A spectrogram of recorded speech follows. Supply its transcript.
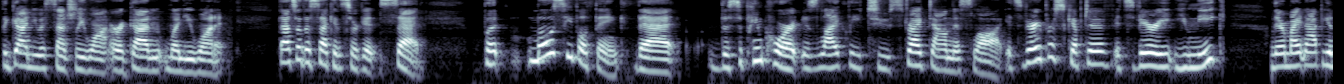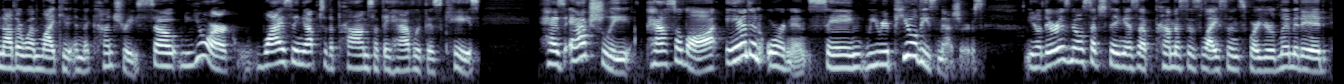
the gun you essentially want or a gun when you want it. That's what the Second Circuit said. But most people think that the Supreme Court is likely to strike down this law. It's very prescriptive, it's very unique. There might not be another one like it in the country. So, New York, wising up to the problems that they have with this case, has actually passed a law and an ordinance saying we repeal these measures. You know, there is no such thing as a premises license where you're limited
